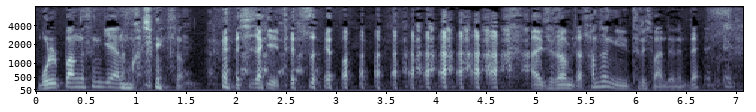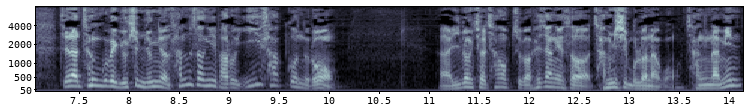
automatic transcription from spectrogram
몰빵 승계하는 과정에서 시작이 됐어요. 아 죄송합니다. 삼성이 들으시면 안 되는데. 지난 1966년 삼성이 바로 이 사건으로 아, 이병철 창업주가 회장에서 잠시 물러나고 장남인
